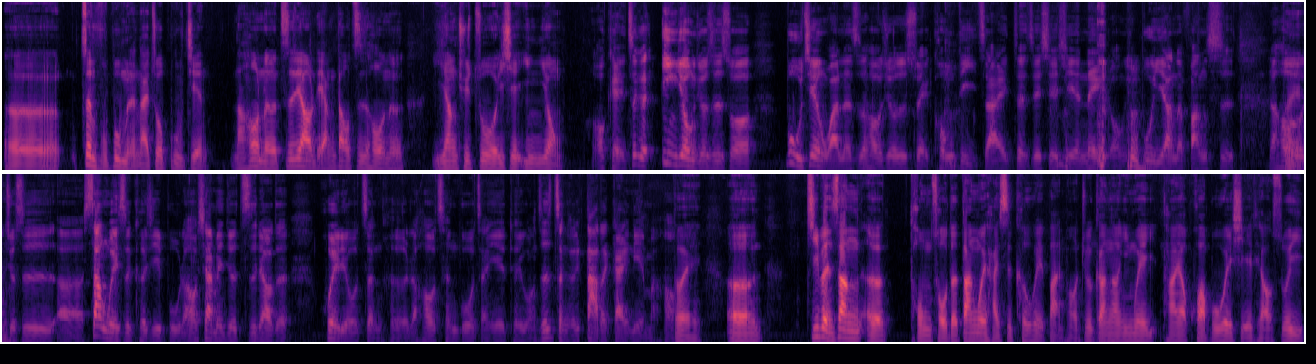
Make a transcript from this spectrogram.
呃政府部门来做部件，然后呢资料量到之后呢，一样去做一些应用。OK，这个应用就是说。部件完了之后，就是水空地灾的这些些内容 有不一样的方式，然后就是呃上位是科技部，然后下面就资料的汇流整合，然后成果展业推广，这是整个大的概念嘛？哈。对，呃，基本上呃统筹的单位还是科会办哈，就刚刚因为他要跨部位协调，所以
